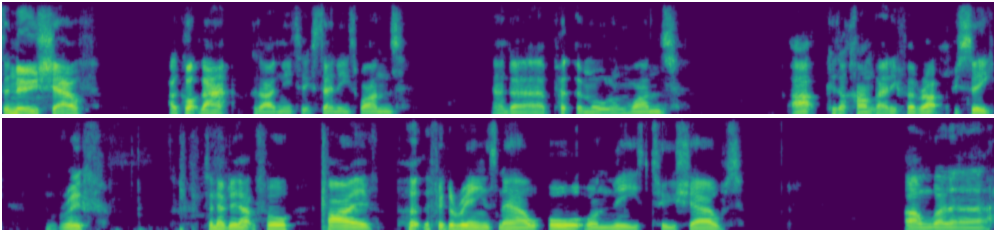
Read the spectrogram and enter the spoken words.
it's a new shelf. I got that because I need to extend these ones and uh, put them all on ones up because I can't go any further up. You see, roof. So never did that before. I've put the figurines now all on these two shelves. I'm gonna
